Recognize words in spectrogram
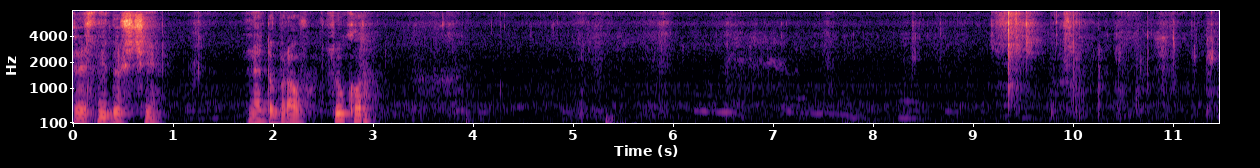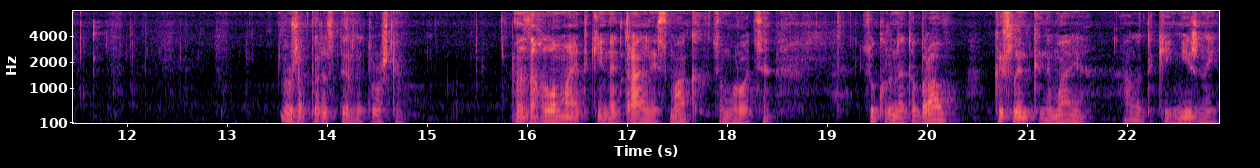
рясні дощі не добрав цукор. Вже перестигли трошки. Загалом має такий нейтральний смак в цьому році. Цукру не добрав, кислинки немає, але такий ніжний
